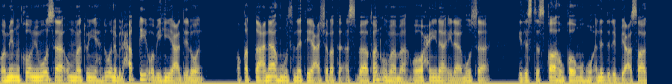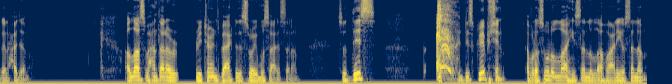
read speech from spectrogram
ومن قوم موسى أمة يهدون بالحق وبه يعدلون وقطعناهم اثنتي عشرة أسباطا أمما ووحينا إلى موسى إذا استسقاه قومه أن اضرب بعصاك الحجر Allah subhanahu wa ta'ala returns back to the story of Musa salam. So this description of Rasulullah sallallahu alayhi wasallam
